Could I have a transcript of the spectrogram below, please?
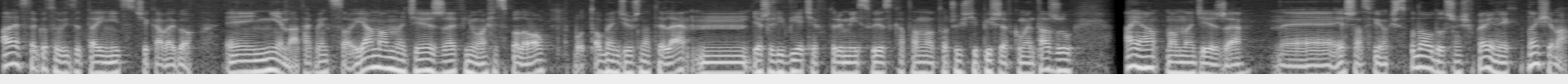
Ale z tego co widzę tutaj nic ciekawego e, nie ma. Tak więc co, ja mam nadzieję, że film Wam się spodobał, bo to będzie już na tyle. Mm, Jeżeli wiecie w którym miejscu jest katana, to oczywiście piszcie w komentarzu. A ja mam nadzieję, że jeszcze raz film się spodobał. Do usłyszenia w kolejnych. No i siema.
